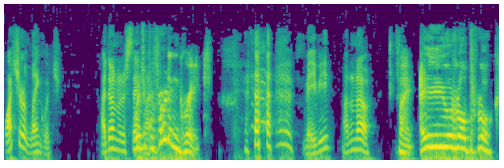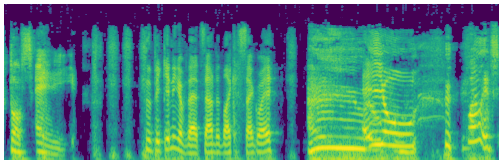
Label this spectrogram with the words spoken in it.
Watch your language. I don't understand. would you prefer it in Greek? Maybe. I don't know. Fine. Aeroproctos A. The beginning of that sounded like a segue. Ayo. Well, it's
